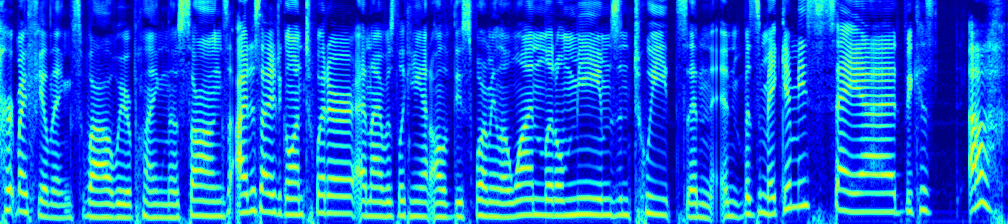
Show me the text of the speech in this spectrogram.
hurt my feelings while we were playing those songs. I decided to go on Twitter and I was looking at all of these Formula One little memes and tweets and, and it was making me sad because ugh,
